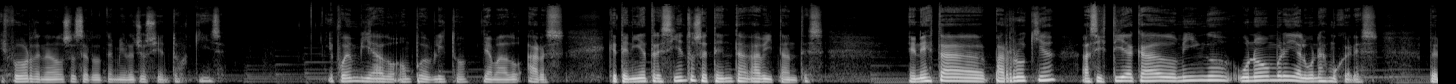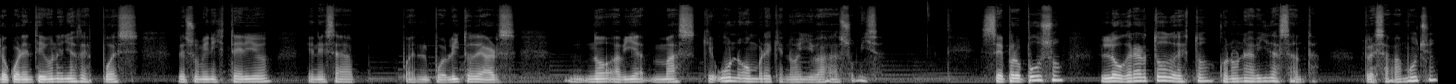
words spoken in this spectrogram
Y fue ordenado sacerdote en 1815. Y fue enviado a un pueblito llamado Ars, que tenía 370 habitantes. En esta parroquia asistía cada domingo un hombre y algunas mujeres, pero 41 años después de su ministerio en, esa, en el pueblito de Ars, no había más que un hombre que no iba a su misa. Se propuso lograr todo esto con una vida santa. Rezaba mucho,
